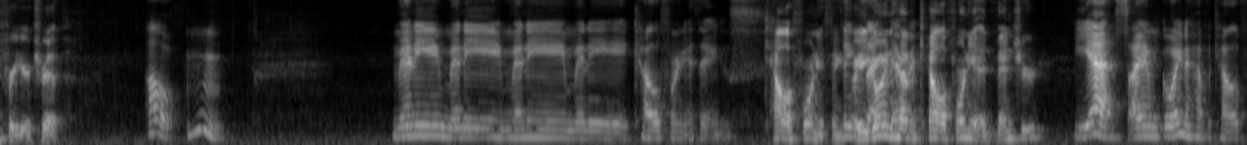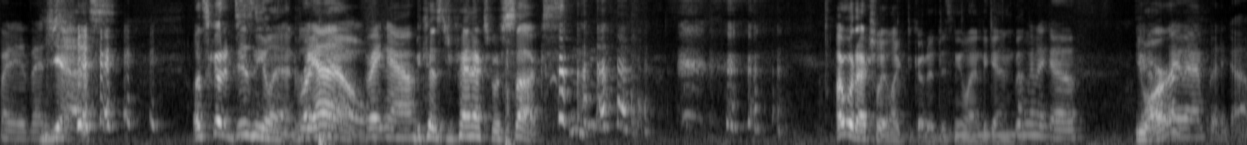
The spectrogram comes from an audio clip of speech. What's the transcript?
Else do you have planned for your trip? Oh, hmm. Many, many, many, many California things. California things. Things Are you going to have a California adventure? Yes, I am going to have a California adventure. Yes. Let's go to Disneyland right Yeah, now. right now. Because Japan Expo sucks. I would actually like to go to Disneyland again, but I'm gonna go. you Yeah, I are. am gonna go.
